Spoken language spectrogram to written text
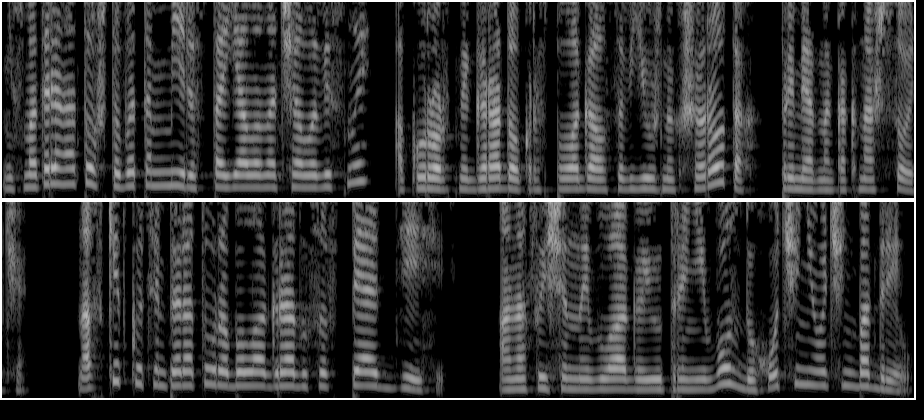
Несмотря на то, что в этом мире стояло начало весны, а курортный городок располагался в южных широтах, примерно как наш Сочи, навскидку температура была градусов 5-10, а насыщенный влагой утренний воздух очень и очень бодрил.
